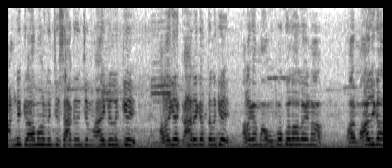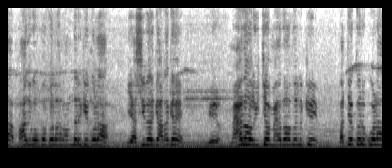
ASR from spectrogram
అన్ని గ్రామాల నుంచి సేకరించిన నాయకులకి అలాగే కార్యకర్తలకి అలాగే మా ఉపకులాలైన మాదిగా మాదిగ ఉపకులాలందరికీ కూడా ఈ ఎస్సీలకి అలాగే ఈ మేధావులు విద్యా మేధావులకి ప్రతి ఒక్కరు కూడా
